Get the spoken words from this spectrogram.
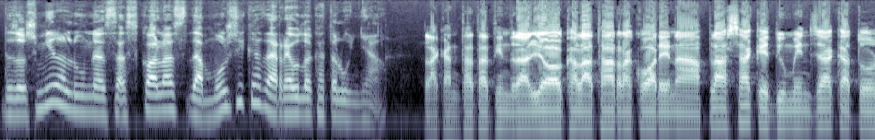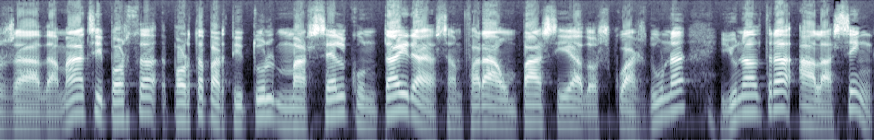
de 2.000 alumnes d'escoles de música d'arreu de Catalunya. La cantata tindrà lloc a la Tàrraco Arena Plaça aquest diumenge 14 de maig i porta, porta per títol Marcel Contaire. Se'n farà un passi a dos quarts d'una i un altre a les 5.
